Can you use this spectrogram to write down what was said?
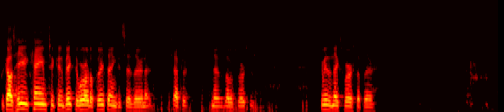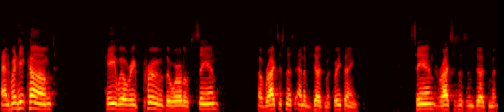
because he came to convict the world of three things, it says there in that chapter, in those verses. Give me the next verse up there. And when he comes, he will reprove the world of sin, of righteousness, and of judgment. Three things sin, righteousness, and judgment.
